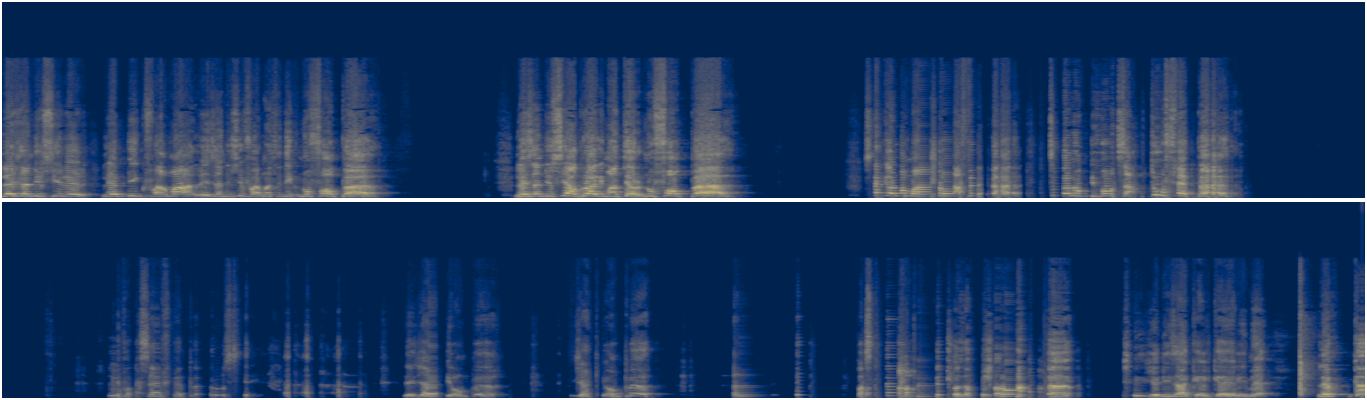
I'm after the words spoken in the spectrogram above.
Les industries, les big pharma, les industries pharmaceutiques nous font peur. Les industries agroalimentaires nous font peur. Ce que nous mangeons a fait peur. Ce que nous vivons, ça tout fait peur. Les vaccins font peur aussi. Les gens qui ont peur. Les gens qui ont peur. Parce que les choses on a peur. Je disais à quelqu'un, il dit, mais quand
